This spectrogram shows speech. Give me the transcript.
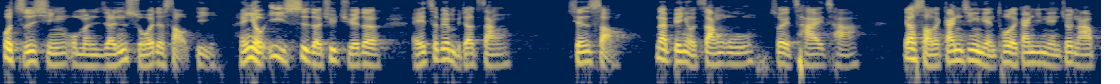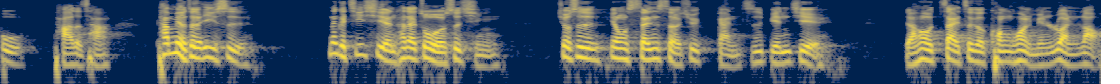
或执行我们人所谓的扫地，很有意识的去觉得，哎，这边比较脏，先扫；那边有脏污，所以擦一擦。要扫得干净一点，拖得干净点，就拿布趴着擦。他没有这个意识。那个机器人他在做的事情，就是用 sensor 去感知边界，然后在这个框框里面乱绕，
